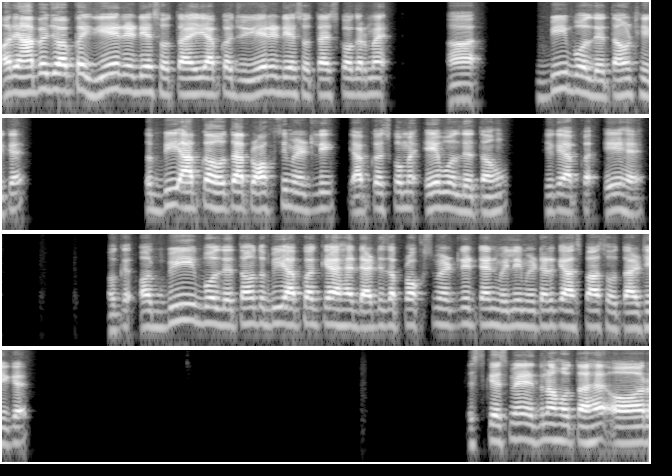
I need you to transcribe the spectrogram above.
और यहाँ पे जो आपका ये रेडियस होता है, ये आपका जो ये रेडियस होता है, इसको अगर मैं बी बोल देता हूँ, ठीक है? तो बी आपका होता है अप्रॉक्सीमेटली आपका इसको मैं ए बोल देता हूँ, ठीक है? आपका ए है। ओके और बी बोल देता हूँ तो बी आपका क्या है? That is approximately ten millimetre के आसपास होता है, ठीक है? इस केस में इतना होता है और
